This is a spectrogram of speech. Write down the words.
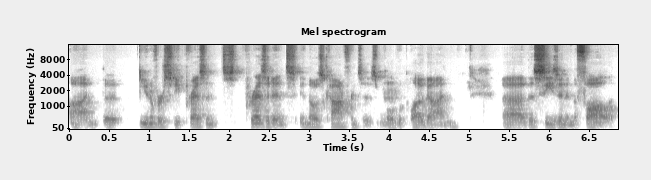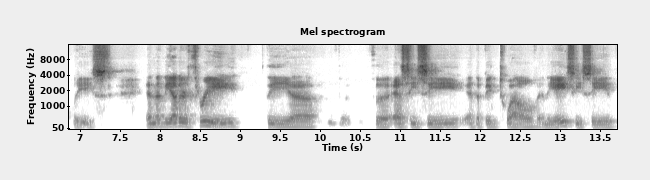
on the university presidents, presidents in those conferences, pulled mm. the plug on uh, the season in the fall at least. And then the other three, the uh, the SEC and the Big 12 and the ACC,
